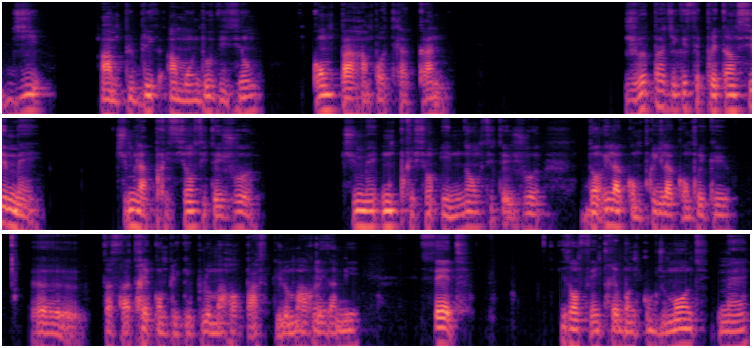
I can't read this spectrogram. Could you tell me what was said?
dire en public, en Mondovision, qu'on part remporter la canne, je veux pas dire que c'est prétentieux, mais tu mets la pression sur tes joueurs. Tu mets une pression énorme sur tes joueurs. Donc, il a compris, il a compris que euh, ça sera très compliqué pour le Maroc parce que le Maroc, les amis, certes, ils ont fait une très bonne Coupe du Monde, mais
